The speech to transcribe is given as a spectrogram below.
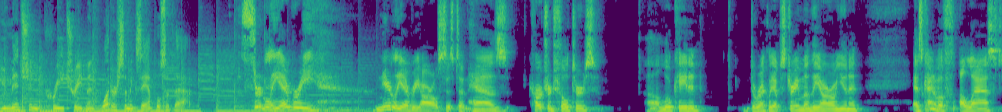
You mentioned pre treatment. What are some examples of that? Certainly, every, nearly every RO system has cartridge filters uh, located directly upstream of the RO unit as kind of a, a, last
